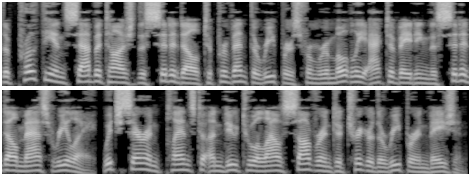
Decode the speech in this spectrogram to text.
The Protheans sabotaged the Citadel to prevent the Reapers from remotely activating the Citadel mass relay, which Saren plans to undo to allow Sovereign to trigger the Reaper invasion.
